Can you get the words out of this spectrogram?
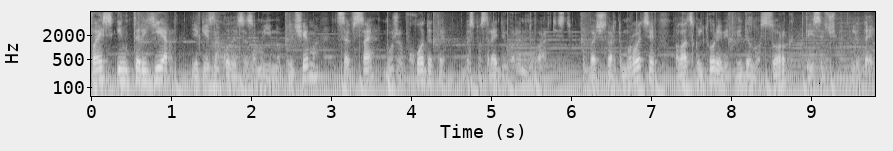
весь інтер'єр, який знаходиться за моїми плечима, це все може входити безпосередньо в оренду вартість. У 2024 році Палац культури відвідало 40 тисяч людей.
